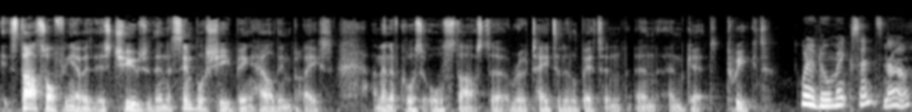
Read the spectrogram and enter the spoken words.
it starts off, you know, as tubes within a simple sheet being held in place. And then, of course, it all starts to rotate a little bit and, and, and get tweaked. Well, it all makes sense now.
